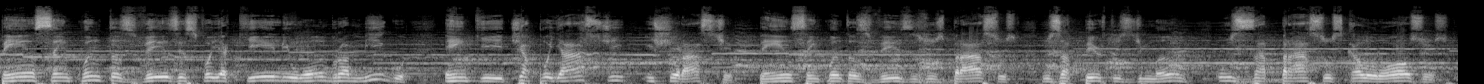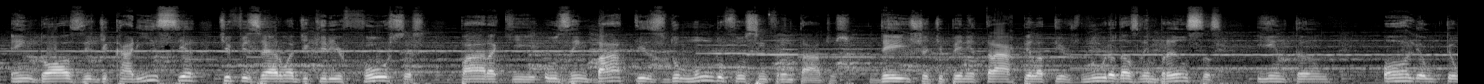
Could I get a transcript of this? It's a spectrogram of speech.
Pensa em quantas vezes foi aquele o ombro amigo em que te apoiaste e choraste. Pensa em quantas vezes os braços, os apertos de mão, os abraços calorosos em dose de carícia te fizeram adquirir forças para que os embates do mundo fossem enfrentados. Deixa-te penetrar pela ternura das lembranças e então olha o teu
